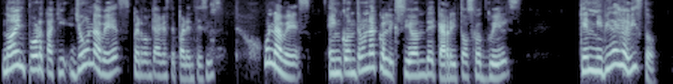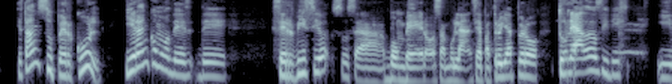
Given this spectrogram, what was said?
No importa aquí. Yo una vez, perdón que haga este paréntesis, una vez encontré una colección de carritos Hot Wheels que en mi vida había visto. Estaban súper cool y eran como de, de servicios, o sea, bomberos, ambulancia, patrulla, pero tuneados y dije, Y,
